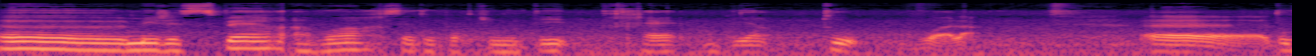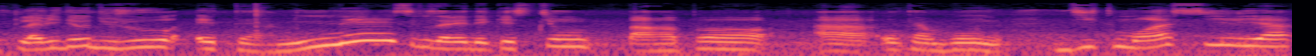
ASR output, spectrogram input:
euh, mais j'espère avoir cette opportunité très bientôt. Voilà. Euh, donc la vidéo du jour est terminée. Si vous avez des questions par rapport au Cameroun, dites-moi s'il y a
